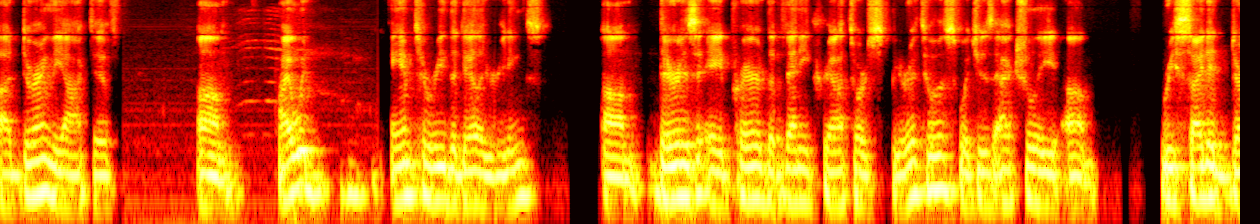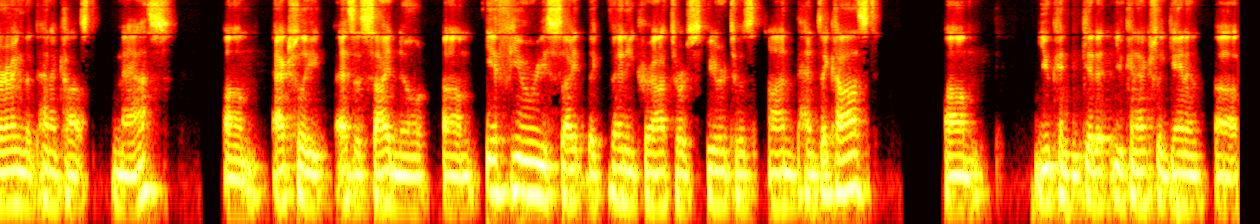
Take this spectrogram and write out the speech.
uh, during the octave, um, I would aim to read the daily readings. Um, there is a prayer, the Veni Creator Spiritus, which is actually um, recited during the Pentecost Mass. Um, actually, as a side note, um, if you recite the Veni Creator Spiritus on Pentecost, um, you can get it. You can actually gain a uh,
